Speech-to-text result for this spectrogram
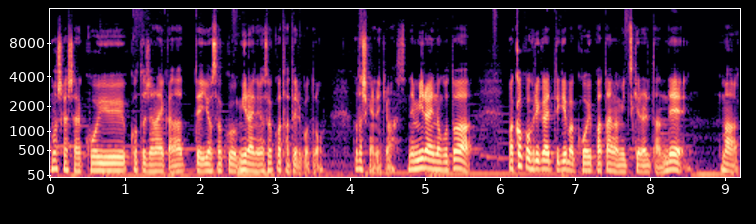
もしかしたらこういうことじゃないかなって予測未来の予測を立てること。確かにできます。で未来のことは、まあ、過去を振り返っていけばこういうパターンが見つけられたんでま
